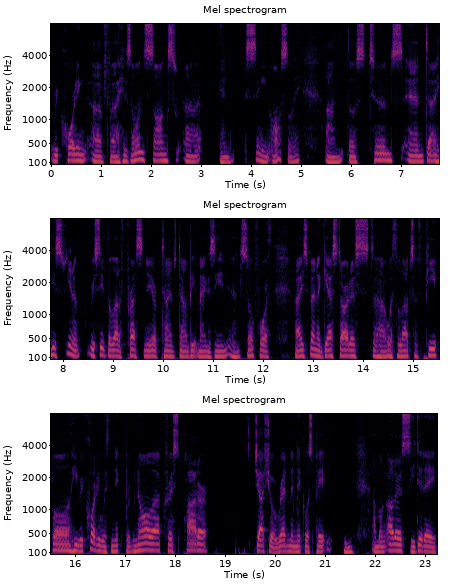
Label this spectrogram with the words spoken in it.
recording of uh, his own songs uh, and singing also on those tunes. And uh, he's, you know, received a lot of press, New York Times, Downbeat Magazine, and so forth. Uh, he's been a guest artist uh, with lots of people. He recorded with Nick Brignola, Chris Potter, Joshua Redman, Nicholas Payton, among others. He did a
